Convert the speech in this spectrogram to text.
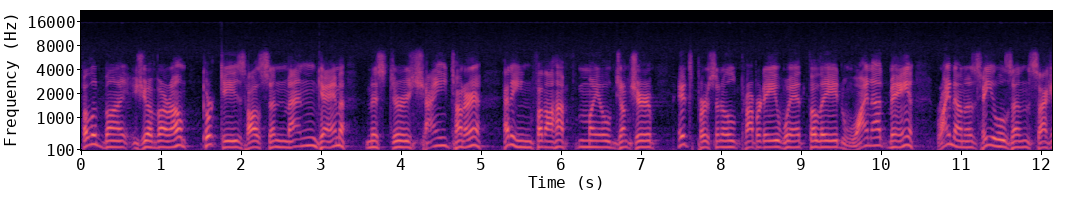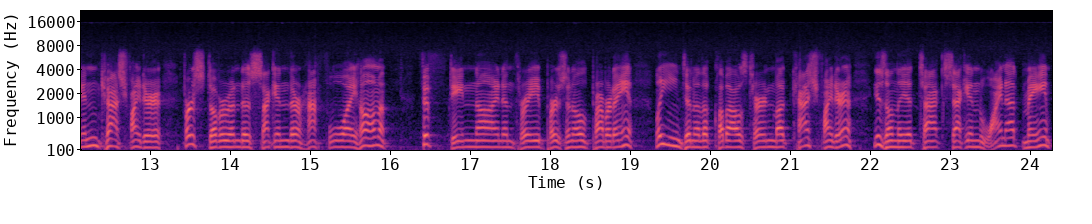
followed by Javaro, Corky's Hoss and Man Game, Mr. Shytowner heading for the half mile juncture. It's personal property with the lead. Why not me? Right on his heels and second, Cash Finder. First over into second, they're halfway home. 59 and 3 personal property. Leans into the clubhouse turn, but Cash Finder is on the attack second. Why not me?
